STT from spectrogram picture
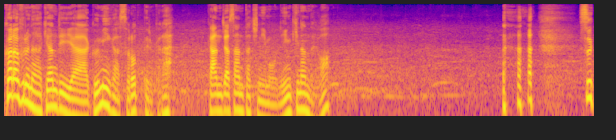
カラフルなキャンディーやグミが揃ってるから患者さんたちにも人気なんだよ。すっ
